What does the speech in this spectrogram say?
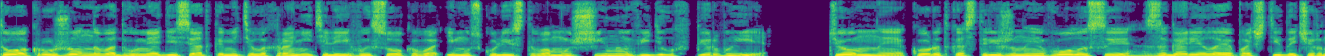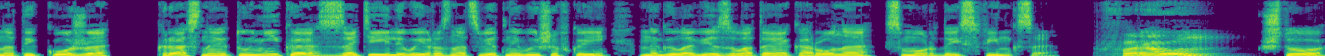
то окруженного двумя десятками телохранителей высокого и мускулистого мужчину видел впервые. Темные, коротко стриженные волосы, загорелая почти до черноты кожа, красная туника с затейливой разноцветной вышивкой, на голове золотая корона с мордой сфинкса. «Фараон!» Что,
